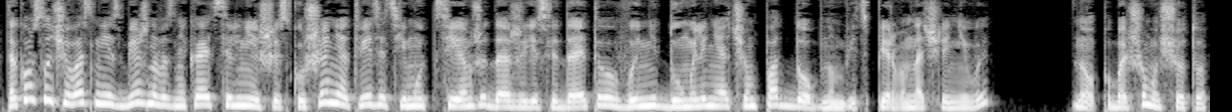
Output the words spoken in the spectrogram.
В таком случае у вас неизбежно возникает сильнейшее искушение ответить ему тем же, даже если до этого вы не думали ни о чем подобном, ведь первым начали не вы. Но, по большому счету,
